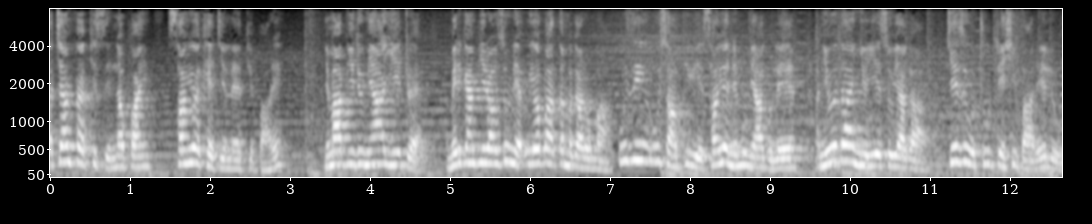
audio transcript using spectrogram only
အကြမ်းဖက်ဖြစ်စဉ်နောက်ပိုင်းဆောင်ရွက်ခဲ့ခြင်းလည်းဖြစ်ပါတယ်။မြန်မာပြည်သူများအရေးအတွက်အမေရိကန်ပြည်ထောင်စုနဲ့ဥရောပသမဂ္ဂတို့မှဦးစီးဦးဆောင်ပြု၍ဆောင်ရွက်နေမှုများကိုလည်းအမျိုးသားညွရေးအစိုးရကကျေးဇူးအထူးတင်ရှိပါတယ်လို့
